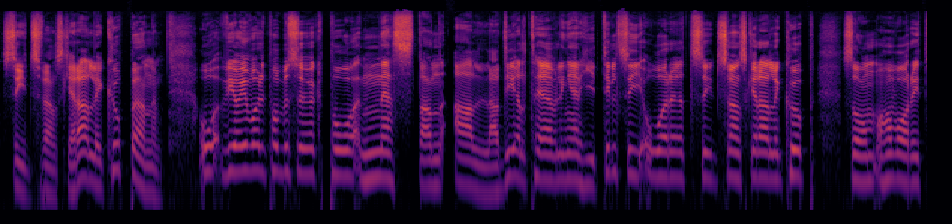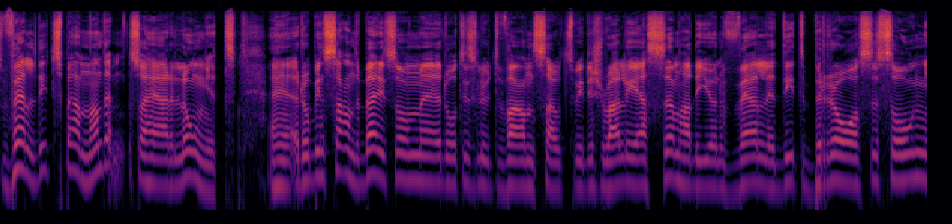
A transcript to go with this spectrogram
Sydsvenska rallycupen. Och vi har ju varit på besök på nästan alla deltävlingar hittills i årets Sydsvenska rallycup som har varit väldigt spännande så här långt. Eh, Robin Sandberg som eh, då till slut vann South Swedish Rally SM hade ju en väldigt bra säsong,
